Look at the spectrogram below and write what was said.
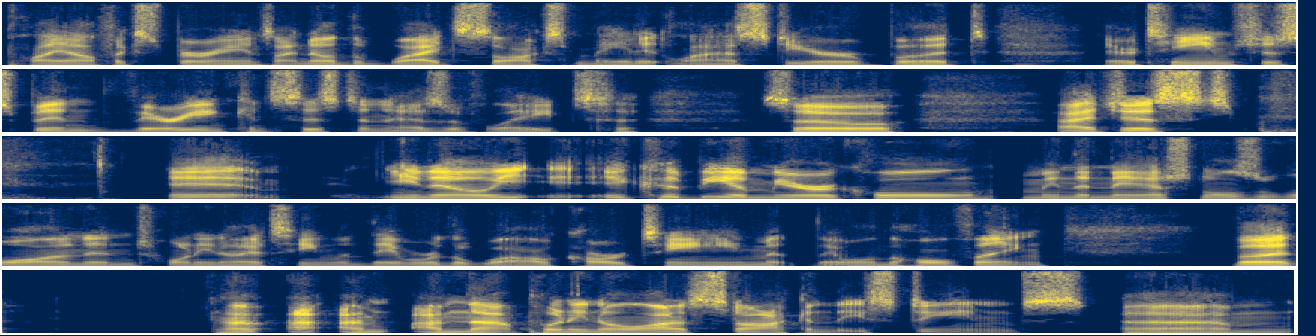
playoff experience. I know the White Sox made it last year, but their team's just been very inconsistent as of late. So I just, it, eh, you know, it, it, could be a miracle. I mean, the Nationals won in 2019 when they were the wild card team; they won the whole thing. But I, I'm I'm not putting a lot of stock in these teams. Um,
